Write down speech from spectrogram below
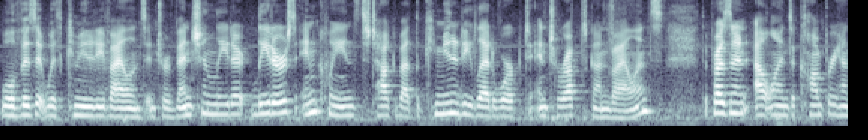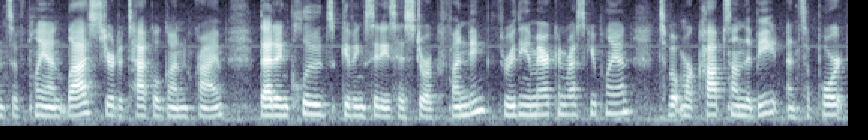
will visit with community violence intervention leader, leaders in Queens to talk about the community led work to interrupt gun violence. The president outlined a comprehensive plan last year to tackle gun crime that includes giving cities historic funding through the American Rescue Plan to put more cops on the beat and support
